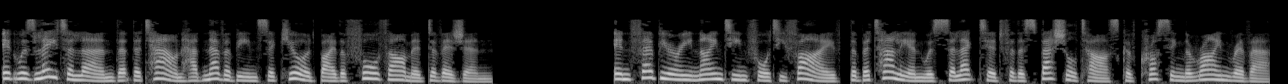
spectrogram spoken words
It was later learned that the town had never been secured by the 4th Armoured Division. In February 1945, the battalion was selected for the special task of crossing the Rhine River.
